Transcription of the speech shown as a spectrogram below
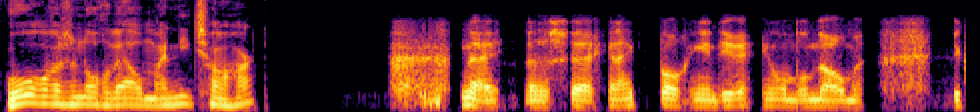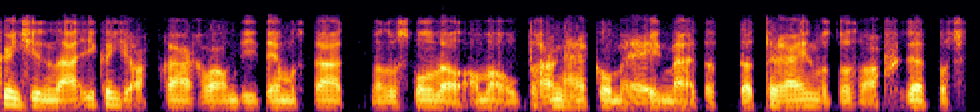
horen we ze nog wel, maar niet zo hard. Nee, er is eh, geen enkele poging in die richting ondernomen. Je kunt je, inderdaad, je, kunt je afvragen waarom die demonstratie, want er stonden wel allemaal dranghekken omheen, maar dat, dat terrein wat was afgezet was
